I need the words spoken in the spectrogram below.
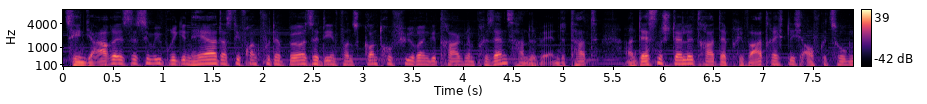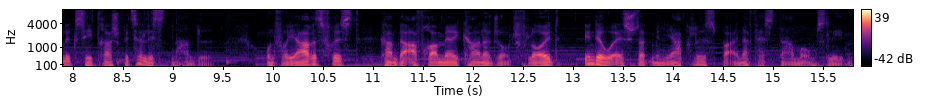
Zehn Jahre ist es im Übrigen her, dass die Frankfurter Börse den von Skontroführern getragenen Präsenzhandel beendet hat. An dessen Stelle trat der privatrechtlich aufgezogene Xetra Spezialistenhandel. Und vor Jahresfrist kam der Afroamerikaner George Floyd in der US-Stadt Minneapolis bei einer Festnahme ums Leben.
